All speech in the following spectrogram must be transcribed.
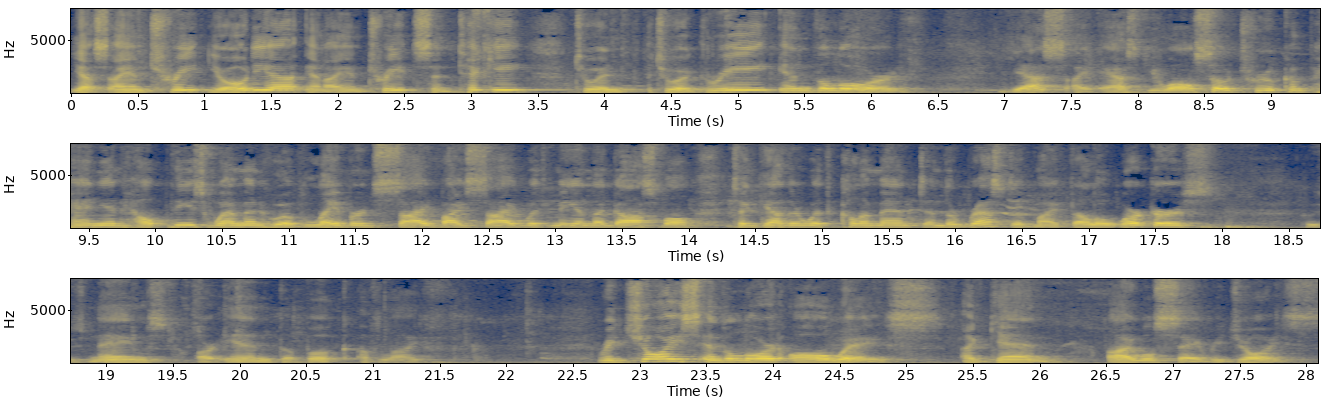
yes, I entreat Euodia and I entreat Syntyche to, to agree in the Lord. Yes, I ask you also, true companion, help these women who have labored side by side with me in the gospel, together with Clement and the rest of my fellow workers, whose names are in the book of life. Rejoice in the Lord always. Again, I will say, rejoice.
